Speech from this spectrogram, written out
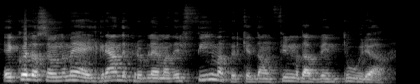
E quello secondo me è il grande problema del film, perché da un film d'avventura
